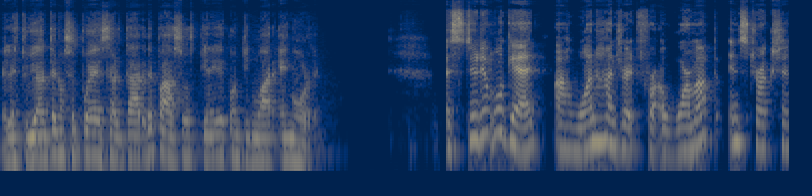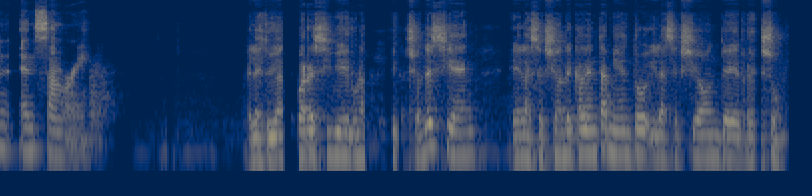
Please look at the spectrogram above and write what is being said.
El estudiante no se puede saltar de pasos, tiene que continuar en orden. A student will get a 100 for a warm up, instruction, and summary. El estudiante va a recibir una calificación de 100 en la sección de calentamiento y la sección de resumen.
